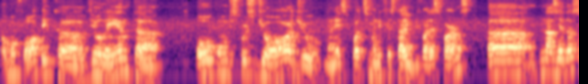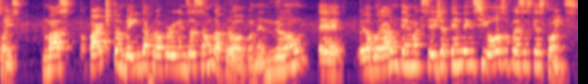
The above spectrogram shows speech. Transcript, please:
homofóbica, violenta, ou com um discurso de ódio, né, isso pode se manifestar de várias formas, uh, nas redações. Mas parte também da própria organização da prova, né? Não é, elaborar um tema que seja tendencioso para essas questões.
